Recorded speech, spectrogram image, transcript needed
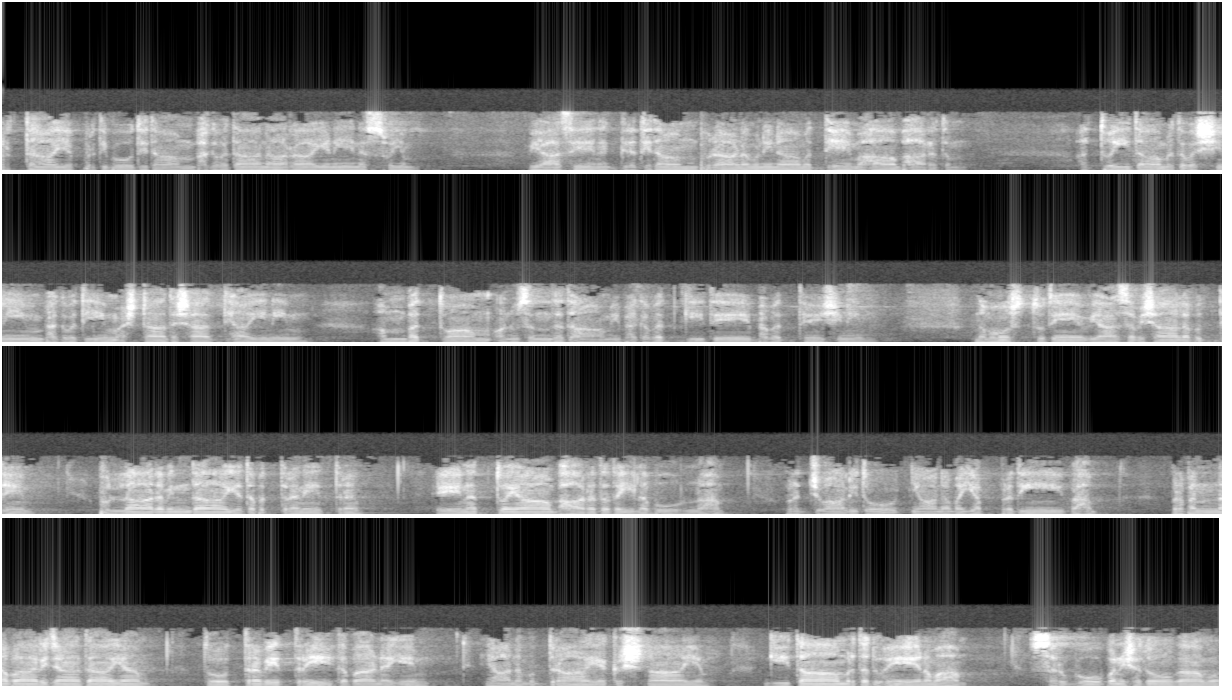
पार्थाय प्रतिबोधिताम् भगवता नारायणेन स्वयम् व्यासेन ग्रथिताम् पुराणमुनिना मध्ये महाभारतम्। अद्वैतामृतवर्षिणीम् भगवतीम् अष्टादशाध्यायिनीम्। अम्ब त्वाम् अनुसन्दधामि भगवद्गीते भवद्वेषिणीम् नमोऽस्तु ते व्यासविशालबुद्धे। फुल्लारविन्दायतपत्रनेत्र येन त्वया भारततैलपूर्णः प्रज्वालितो ज्ञानमयप्रदीपः प्रपन्नपारिजातायाम् स्तोत्रवेत्रैकपाणये ज्ञानमुद्राय कृष्णाय गीतामृतदुहे नमः सर्वोपनिषदो गावो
